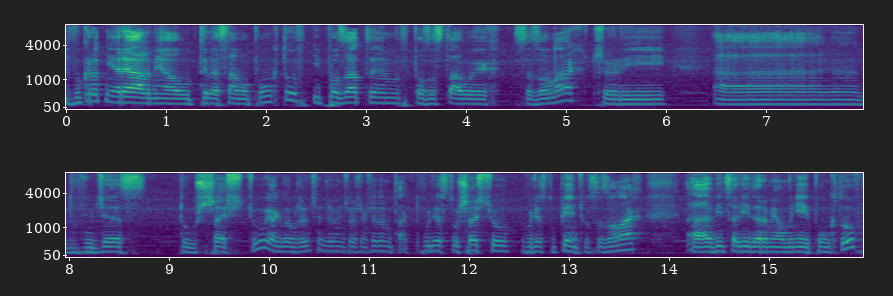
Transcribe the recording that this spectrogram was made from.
Dwukrotnie Real miał tyle samo punktów i poza tym w pozostałych sezonach, czyli 26, jak dobrze liczę, 9, 8, 7, tak, 26, 25 sezonach e, wicelider miał mniej punktów,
